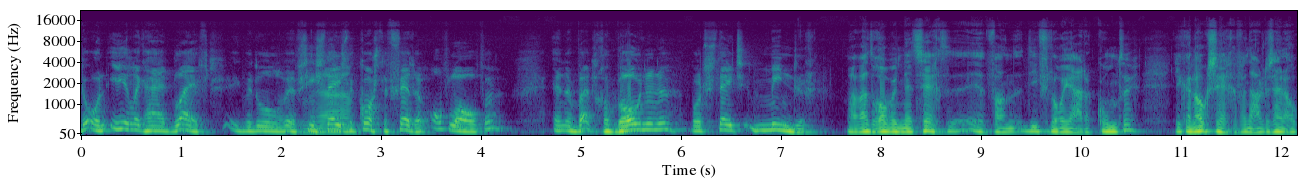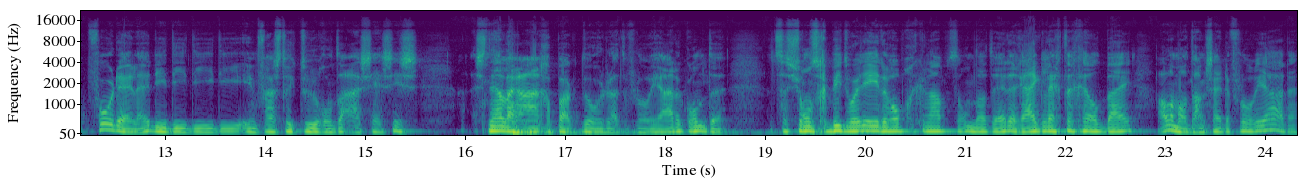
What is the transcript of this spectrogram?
de oneerlijkheid blijft. Ik bedoel, we zien Ja. steeds de kosten verder oplopen. En het gewonene wordt steeds minder. Maar wat Robert net zegt, eh, van die Floriade komt er. Je kan ook zeggen van nou, er zijn ook voordelen. Hè? Die, die, die, die infrastructuur rond de A6 is sneller aangepakt doordat de Floriade komt. De- het stationsgebied wordt eerder opgeknapt, omdat hè, de Rijk legt er geld bij. Allemaal dankzij de Floriade.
